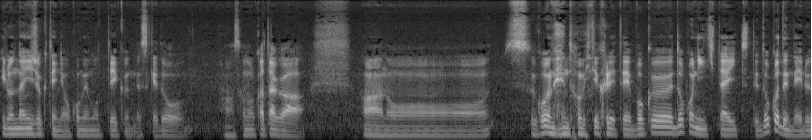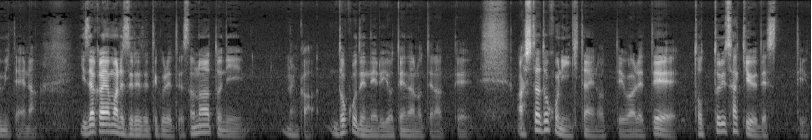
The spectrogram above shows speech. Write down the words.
いろんな飲食店にお米持っていくんですけどその方があのー、すごい面倒見てくれて僕どこに行きたいっつってどこで寝るみたいな居酒屋まで連れてってくれてその後になんかどこで寝る予定なのってなって明日どこに行きたいのって言われて鳥取砂丘ですって言っ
